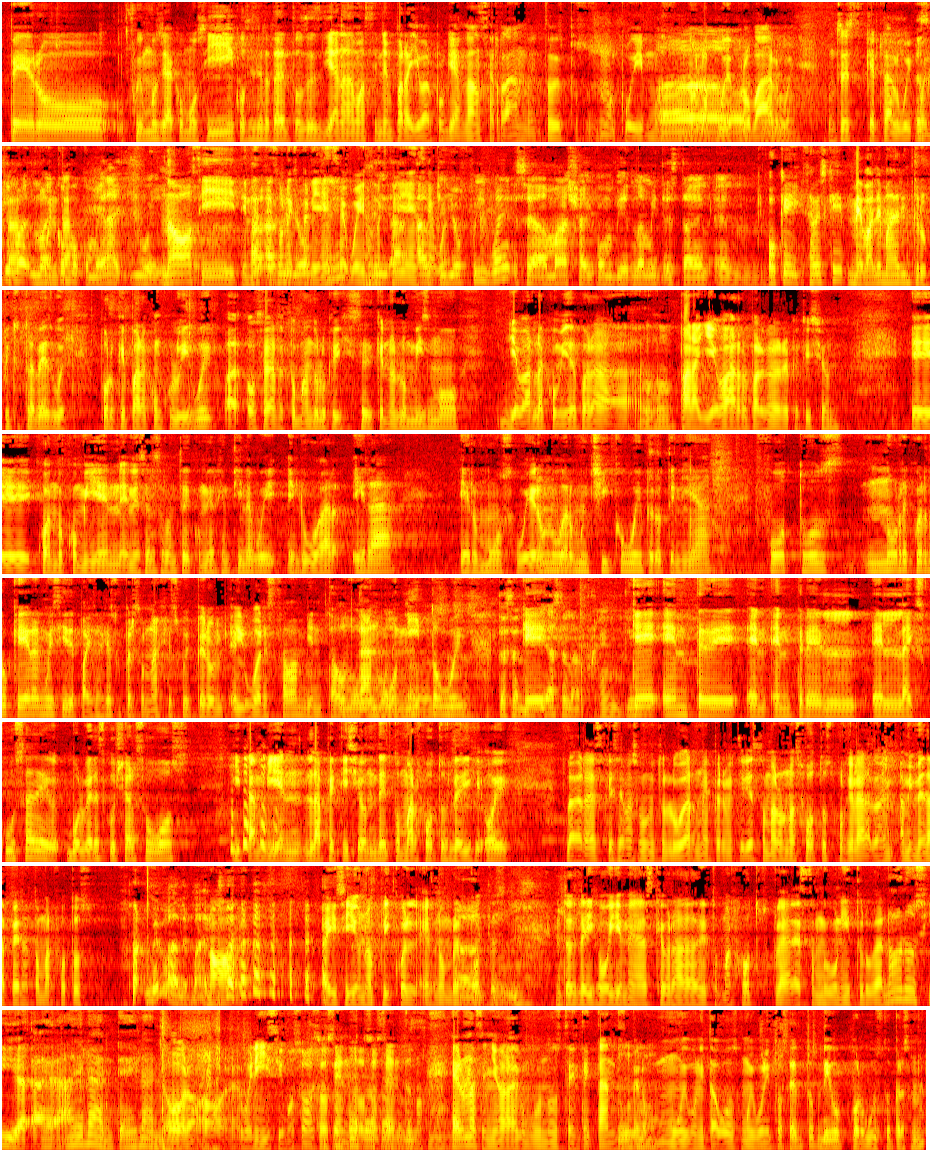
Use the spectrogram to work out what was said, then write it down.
pero fuimos ya como 5 o 6 de la tarde, entonces ya nada más tienen para llevar porque ya andaban cerrando, entonces pues no pudimos, no la pude Ah, probar, güey. Entonces, ¿qué tal, güey? es Cuenta, que no, no hay como comer ahí, güey. No, sí, tiene- Al- es al una experiencia, güey, es una experiencia, Al que güey. yo fui, güey, se llama Saigon Vietnamite, está en... en... Ok, ¿sabes qué? Me vale madre interrumpirte otra vez, güey. Porque para concluir, güey, ah, o sea, retomando lo que dijiste, que no es lo mismo llevar la comida para, para llevar, para la repetición. Eh, cuando comí en, en ese restaurante de comida argentina, güey, el lugar era hermoso, güey. Era un lugar muy chico, güey, pero tenía fotos, no recuerdo qué eran, güey, si de paisajes o personajes, güey, pero el, lugar estaba ambientado Muy tan bonito, güey. que- en que entre, en- entre el- el- la excusa de volver a escuchar su voz y también la petición de tomar fotos, le dije, oye, la verdad es que se me hace bonito el lugar, ¿me permitirías tomar unas fotos? Porque la verdad a mí me da pena tomar fotos. Me vale madre. No, ahí sí yo no aplico el, el nombre del Ah, podcast. Entonces le dije, oye, me das quebrada de tomar fotos, porque la verdad está muy bonito el lugar. No, no, sí, a- a- adelante, adelante. Oh, no, buenísimo, su su acento, su acento, ¿no? Era una señora como unos treinta y tantos, pero muy bonita voz, muy bonito acento, digo, por gusto personal.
